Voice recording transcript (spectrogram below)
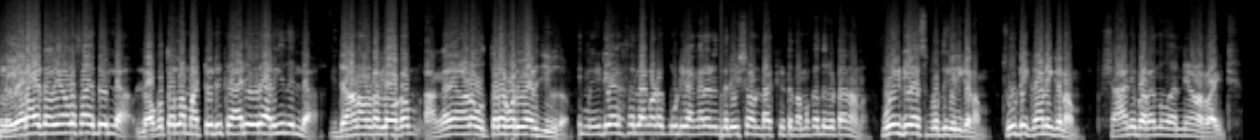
ക്ലിയർ ആയിട്ട് അറിയാനുള്ള സാധ്യതയില്ല. ലോകത്തുള്ള മറ്റൊരു കാര്യം അവർ അറിയുന്നില്ല. ഇതാണ് അവരുടെ ലോകം. അങ്ങനെയാണ് ഉത്തര കൊറിയയുടെ ജീവിതം മീഡിയാസ് എല്ലാം കൂടെ കൂടി അങ്ങനെ ഒരു അന്തരീക്ഷം ഉണ്ടാക്കിയിട്ട് നമുക്കത് കിട്ടാനാണ്. മീഡിയാസ് പ്രതികരിക്കണം ചൂണ്ടിക്കാണിക്കണം. ഷാനി പറയുന്നത് തന്നെയാണ് റൈറ്റ്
